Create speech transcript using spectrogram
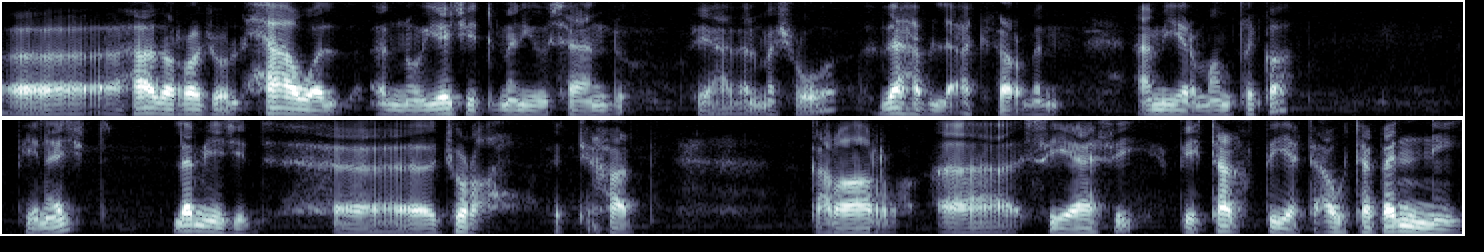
آه هذا الرجل حاول أنه يجد من يسانده في هذا المشروع. ذهب لأكثر من أمير منطقة في نجد. لم يجد آه جرأة في اتخاذ قرار آه سياسي بتغطية أو تبني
